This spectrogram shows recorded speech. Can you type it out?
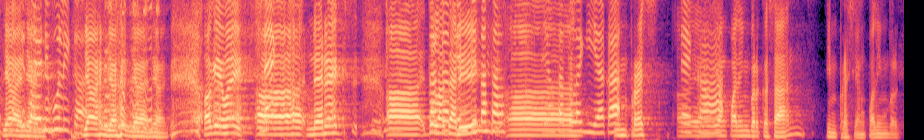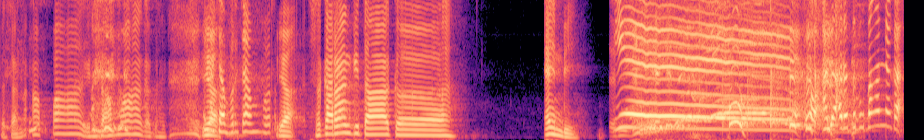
jangan, nanti jangan. saya dibully, Kak. Jangan, jangan, jangan, jangan. Oke, baik. Uh, the next, uh, itulah tim tadi. kita salah- uh, yang satu lagi ya, Kak. Impress uh, Eh, yang, Kak. yang paling berkesan. Impress yang paling berkesan. Apa? Ini sama. kata. Ya, campur-campur. ya. Sekarang kita ke Andy. Yeay. Loh, ada ada tepuk tangannya kak.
